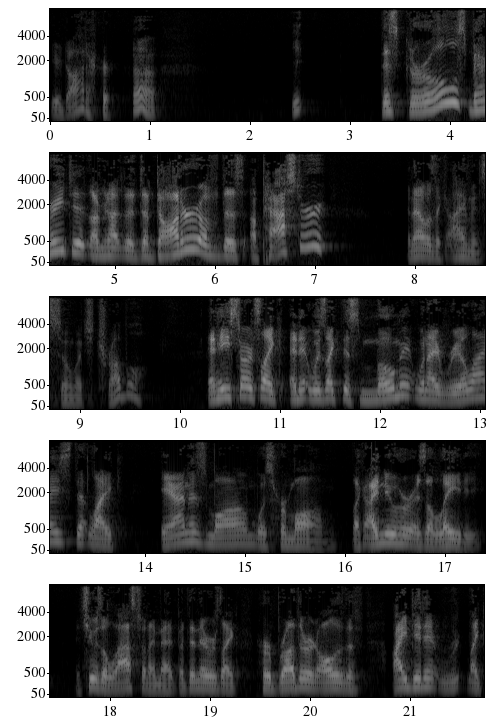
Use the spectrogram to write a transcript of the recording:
your daughter, huh?" You, this girl's married to, I mean, not the, the daughter of this a pastor, and I was like, I'm in so much trouble. And he starts like, and it was like this moment when I realized that like Anna's mom was her mom. Like I knew her as a lady, and she was the last one I met. But then there was like her brother and all of the. I didn't like.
